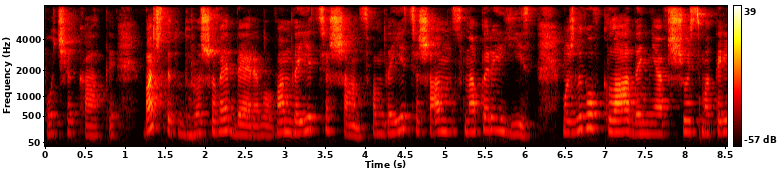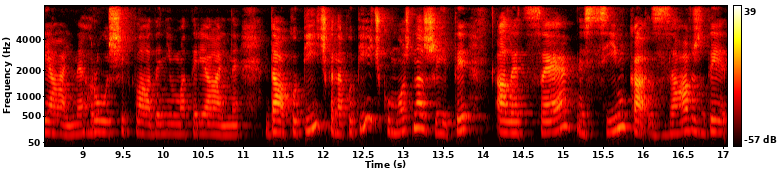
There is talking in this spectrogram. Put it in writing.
почекати. Бачите, тут грошове дерево, вам дається шанс, вам дається шанс на переїзд, можливо, вкладення в щось матеріальне, гроші вкладені в матеріальне. Да, копійка на копійку можна жити, але це сімка завжди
